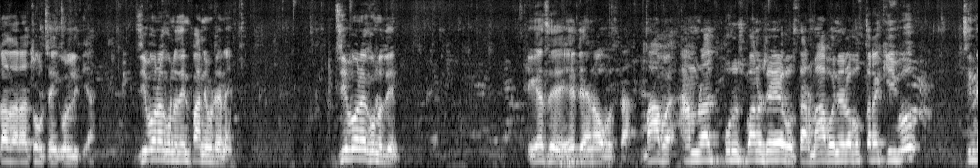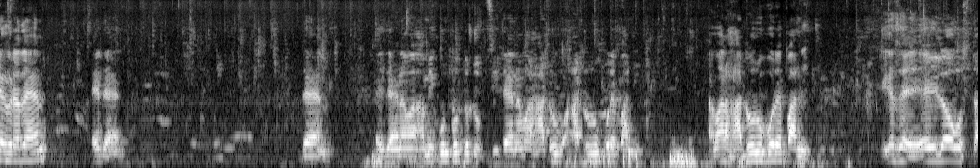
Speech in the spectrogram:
দাদারা চলছে এই গল্লি দিয়া। জীবনে কোনো দিন পানি উঠে নাই। জীবনে কোনোদিন। ঠিক আছে? এই দেখেন অবস্থা। মা আমরা পুরুষ মানুষের এই অবস্থা। আর মা বোনের অবস্থাটা কি? চিন্তা করে দেখেন। এই দেখেন। দেখেন। এই দেখেন আমার আমি কোন পদ্ম ডুবছি? দেখেন আমার হাঁটু হাঁটুর উপরে পানি। আমার হাঁটুর উপরে পানি। ঠিক আছে? এই হলো অবস্থা।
